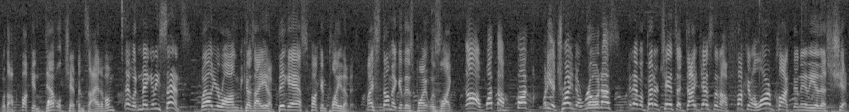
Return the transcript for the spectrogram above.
with a fucking devil chip inside of him. That wouldn't make any sense. Well, you're wrong, because I ate a big ass fucking plate of it. My stomach at this point was like, oh, what the fuck? What are you trying to ruin us? I'd have a better chance of digesting a fucking alarm clock than any of this shit.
